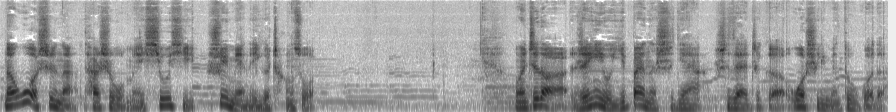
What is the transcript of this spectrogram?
那卧室呢，它是我们休息睡眠的一个场所。我们知道啊，人有一半的时间啊是在这个卧室里面度过的，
